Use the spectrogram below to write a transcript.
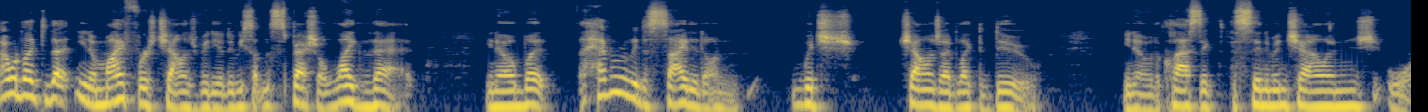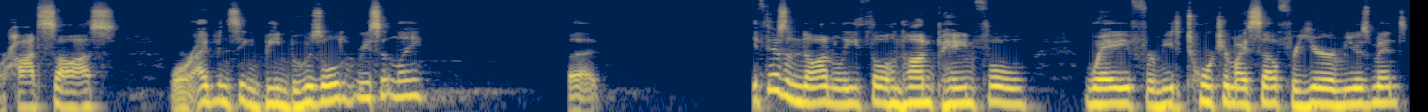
I would like to that you know my first challenge video to be something special like that you know, but I haven't really decided on which challenge I'd like to do. You know, the classic, the cinnamon challenge, or hot sauce, or I've been seeing Bean Boozled recently. But if there's a non lethal, non painful way for me to torture myself for your amusement,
